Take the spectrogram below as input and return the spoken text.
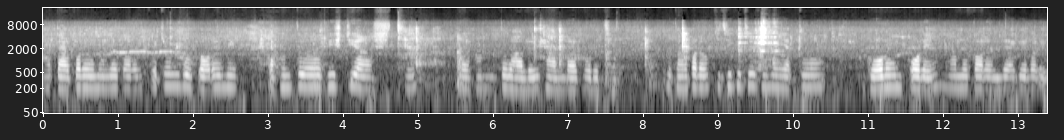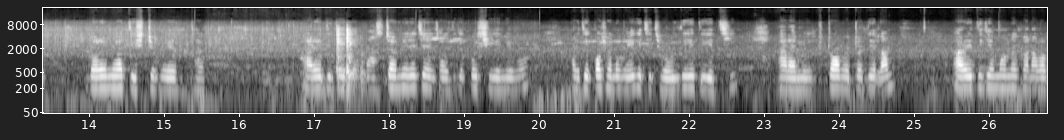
আর তারপরেও মনে করেন প্রচণ্ড গরমে এখন তো বৃষ্টি আসছে। আর এখন তো ভালোই ঠান্ডা পড়েছে। তারপরেও কিছু কিছু সময় এত গরম পড়ে, মনে করেন যে একেবারে গরমে অতিষ্ঠ হয়ে থাকে। আর এদিকে মাছটা মেরেছে, চারিদিকে কষিয়ে নেব। আর এদিকে কষানো হয়ে গেছে, ঝোল দিয়ে দিয়েছি। আর আমি টমেটো দিলাম। আর এদিকে মনে করেন আবার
